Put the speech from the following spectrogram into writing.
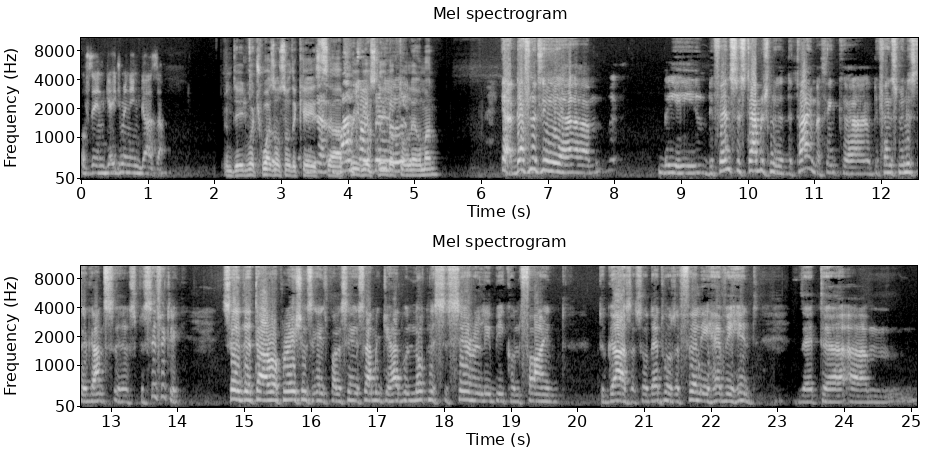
of the engagement in Gaza. indeed, which was also the case uh, previously, Dr. Lerman. Yeah, definitely. Um, the defense establishment at the time, I think uh, Defense Minister Gantz uh, specifically, said that our operations against Palestinian Islamic Jihad will not necessarily be confined to Gaza. So that was a fairly heavy hint that uh, um,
